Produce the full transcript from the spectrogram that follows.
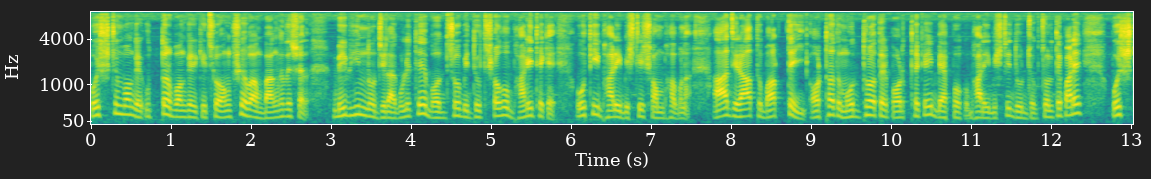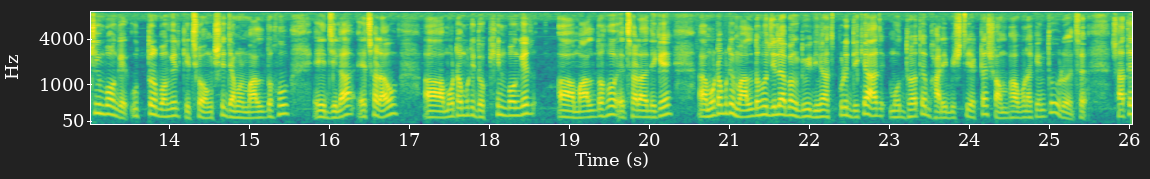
পশ্চিমবঙ্গের উত্তরবঙ্গের কিছু অংশ এবং বাংলাদেশের বিভিন্ন জেলাগুলিতে বজ্র বিদ্যুৎ সহ ভারী থেকে অতি ভারী বৃষ্টির সম্ভাবনা। আজ রাত বাড়তেই, অর্থাৎ মধ্যরাতের পর থেকেই ব্যাপক ভারী বৃষ্টির দুর্যোগ চলতে পারে। পশ্চিমবঙ্গের উত্তরবঙ্গের কিছু অংশে, যেমন মালদহ এই জেলা, এছাড়াও মোটামুটি দক্ষিণবঙ্গের মালদহ, এছাড়া এদিকে মোটামুটি মালদহ জেলা এবং দুই দিনাজপুরের দিকে আজ মধ্যরাতে ভারী বৃষ্টির একটা সম্ভাবনা কিন্তু রয়েছে। সাথে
